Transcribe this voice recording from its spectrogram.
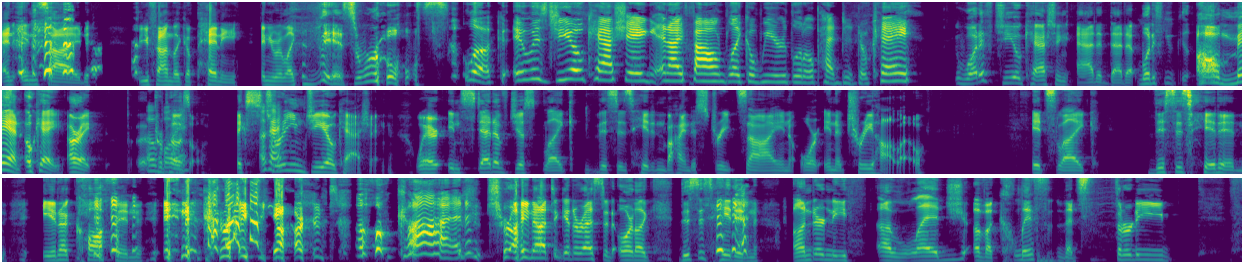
and inside you found like a penny, and you were like, "This rules." Look, it was geocaching and I found like a weird little pendant, okay? What if geocaching added that? Up? What if you? Oh man. Okay. All right. Oh, boy. proposal. Extreme geocaching, where instead of just like this is hidden behind a street sign or in a tree hollow, it's like this is hidden in a coffin in a graveyard. Oh god. Try not to get arrested. Or like this is hidden underneath a ledge of a cliff that's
